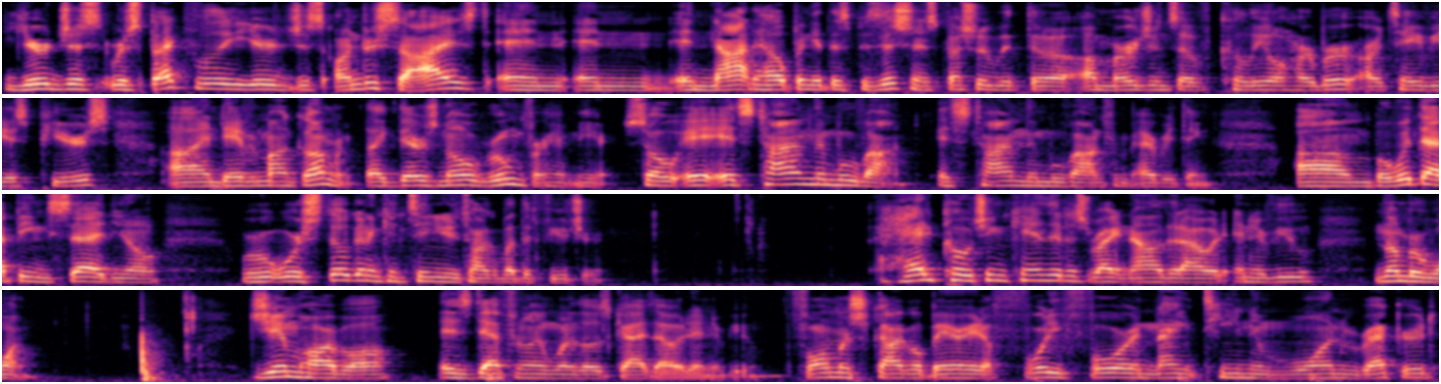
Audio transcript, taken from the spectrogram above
you're just respectfully you're just undersized and and and not helping at this position, especially with the emergence of Khalil Herbert, Artavis Pierce, uh, and David Montgomery. Like there's no room for him here. So it, it's time to move on. It's time to move on from everything. Um, but with that being said, you know we're we're still going to continue to talk about the future head coaching candidates right now that I would interview, number one, Jim Harbaugh is definitely one of those guys I would interview. Former Chicago Bear, had a 44 19 and 1 record,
